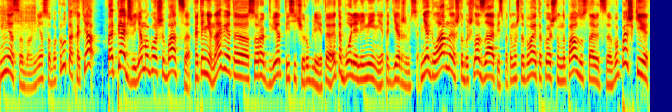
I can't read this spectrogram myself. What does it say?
Не особо. Не особо круто. Хотя опять же, я могу ошибаться. Хотя не, Нави это 42 тысячи рублей. Это, это более или менее, это держимся. Мне главное, чтобы шла запись, потому что бывает такое, что на паузу ставится ВПшки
